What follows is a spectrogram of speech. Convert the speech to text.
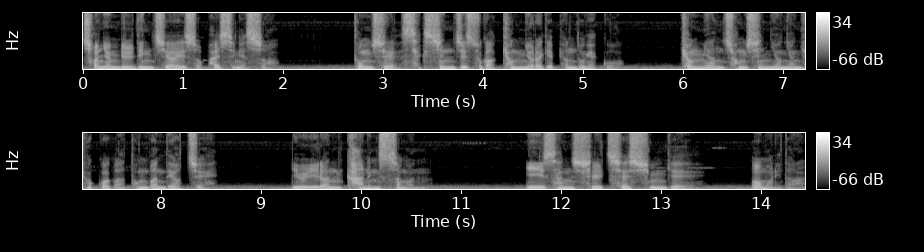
천연 빌딩 지하에서 발생했어. 동시에 색신 지수가 격렬하게 변동했고 경미한 정신 영향 효과가 동반되었지. 유일한 가능성은 이상 실체 심계의 어머니다.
